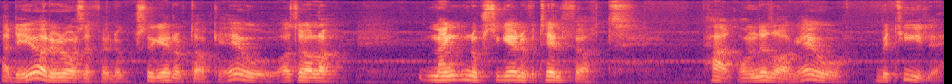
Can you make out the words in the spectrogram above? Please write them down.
Ja, det gjør du da selvfølgelig. Oksygenopptaket er jo Altså, eller mengden oksygen du får tilført per åndedrag er jo betydelig.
